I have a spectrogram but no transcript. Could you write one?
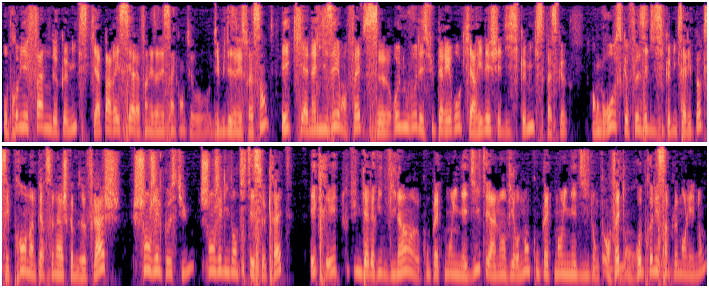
aux premiers fans de comics qui apparaissaient à la fin des années 50 et au début des années 60 et qui analysaient en fait ce renouveau des super-héros qui arrivait chez DC Comics parce que en gros, ce que faisait DC Comics à l'époque, c'est prendre un personnage comme The Flash, changer le costume, changer l'identité secrète et créer toute une galerie de vilains euh, complètement inédite et un environnement complètement inédit. Donc en fait, on reprenait simplement les noms,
